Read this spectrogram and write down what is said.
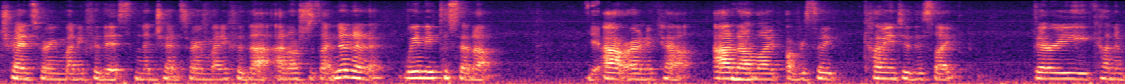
transferring money for this and then transferring money for that. And I was just like, no, no, no, we need to set up Yeah. our own account. And I'm Mhm. like, obviously, coming into this, like, very kind of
